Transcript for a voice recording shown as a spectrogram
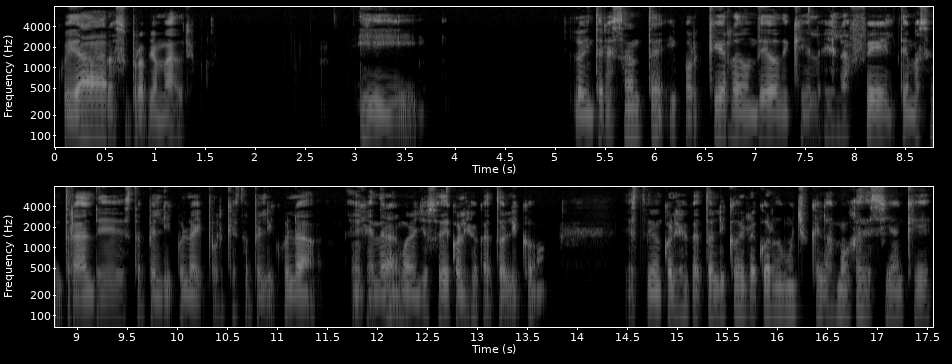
cuidar a su propia madre. Y lo interesante y por qué redondeo de que es la fe el tema central de esta película y por qué esta película en general, bueno, yo soy de colegio católico, estudié en colegio católico y recuerdo mucho que las monjas decían que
